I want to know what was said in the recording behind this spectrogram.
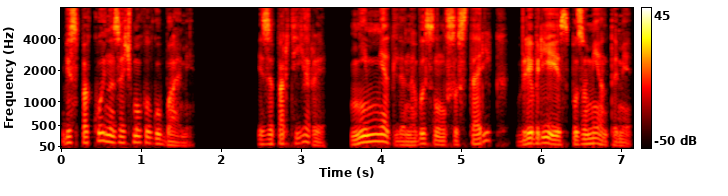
беспокойно зачмокал губами. Из-за портьеры немедленно высунулся старик в ливрее с позументами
